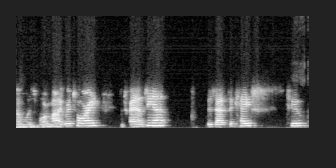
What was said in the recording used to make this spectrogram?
some was more migratory and transient. Is that the case too?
